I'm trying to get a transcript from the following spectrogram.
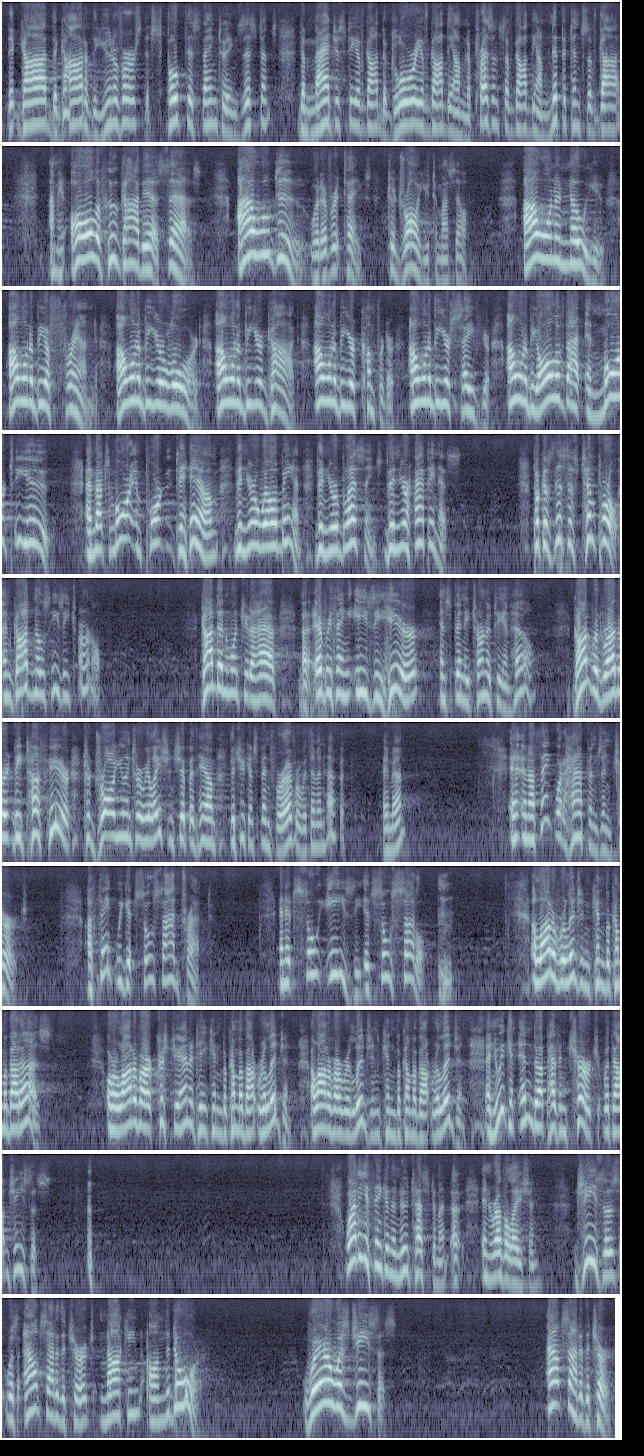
That God, the God of the universe that spoke this thing to existence, the majesty of God, the glory of God, the omnipresence of God, the omnipotence of God, I mean, all of who God is says, I will do whatever it takes to draw you to myself. I want to know you. I want to be a friend. I want to be your Lord. I want to be your God. I want to be your comforter. I want to be your Savior. I want to be all of that and more to you. And that's more important to him than your well-being, than your blessings, than your happiness. Because this is temporal, and God knows he's eternal. God doesn't want you to have uh, everything easy here and spend eternity in hell. God would rather it be tough here to draw you into a relationship with him that you can spend forever with him in heaven. Amen? And, and I think what happens in church, I think we get so sidetracked. And it's so easy. It's so subtle. a lot of religion can become about us. Or a lot of our Christianity can become about religion. A lot of our religion can become about religion. And we can end up having church without Jesus. Why do you think in the New Testament, uh, in Revelation, Jesus was outside of the church knocking on the door. Where was Jesus? Outside of the church.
